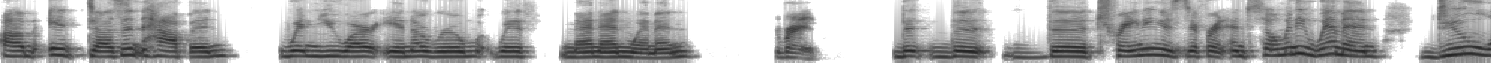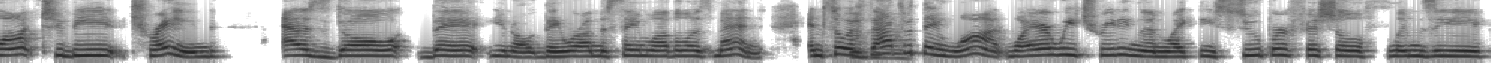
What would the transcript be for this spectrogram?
Um, it doesn't happen when you are in a room with men and women. Right. The the the training is different. And so many women do want to be trained as though they, you know, they were on the same level as men. And so if mm-hmm. that's what they want, why are we treating them like these superficial, flimsy,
